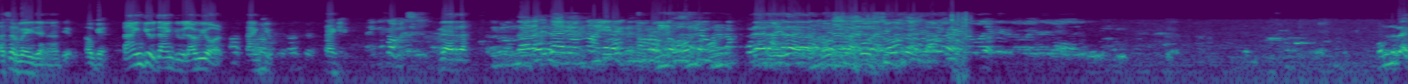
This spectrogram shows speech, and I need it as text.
Azerbaijan ആദ്യം okay thank you thank you love you all thank you thank you ഇതാരതാ বন্ধুরা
